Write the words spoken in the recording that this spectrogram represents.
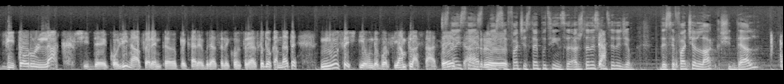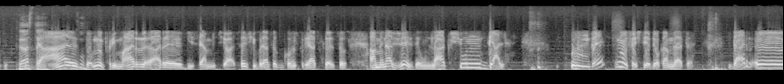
viitorul lac și de colina aferentă pe care vrea să le construiască, deocamdată nu se știe unde vor fi amplasate, Stai, stai, dar... stai, uh, se face, stai puțin, să, ajută-ne să înțelegem. De se face lac și deal? Că asta da, e. domnul primar are vise ambițioase și vrea să construiască, să amenajeze un lac și un deal. Unde? Nu se știe deocamdată. Dar uh,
